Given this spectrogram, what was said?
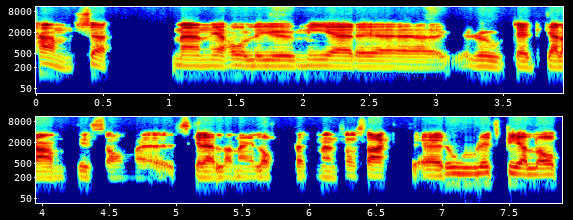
kanske. Men jag håller ju mer eh, Rooted Galanti som eh, skrällarna i loppet. Men som sagt, eh, roligt spellopp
